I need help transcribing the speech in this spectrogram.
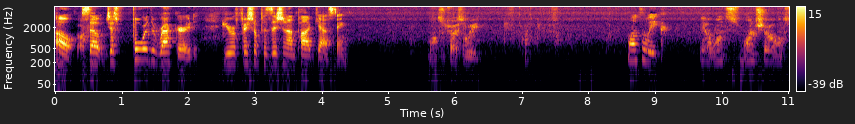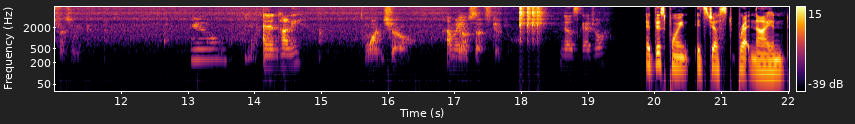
Oh, so just for the record, your official position on podcasting. Once or twice a week. Once a week. Yeah, once one show, once or twice a week. You. Yeah. And honey, One show. how many? No set schedule. No schedule. At this point, it's just Brett and I, and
